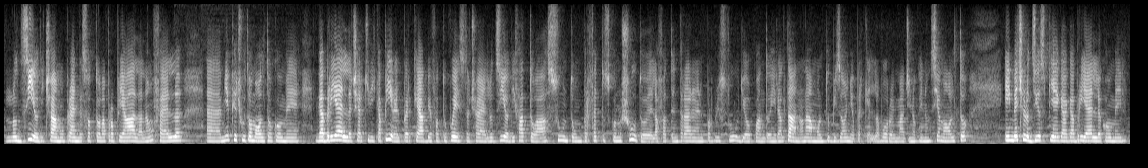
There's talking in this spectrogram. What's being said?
lo zio, diciamo, prende sotto la propria ala Lanfel, eh, mi è piaciuto molto come Gabrielle cerchi di capire il perché abbia fatto questo, cioè lo zio di fatto ha assunto un perfetto sconosciuto e l'ha fatto entrare nel proprio studio quando in realtà non ha molto bisogno perché il lavoro immagino che non sia molto. E invece lo zio spiega a Gabrielle come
